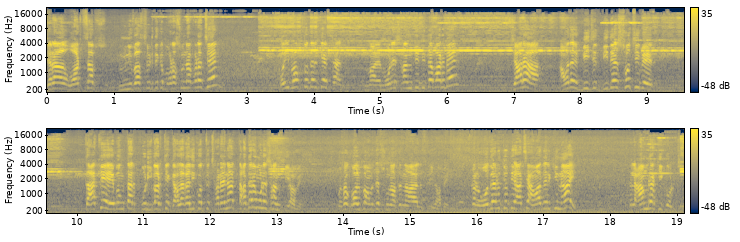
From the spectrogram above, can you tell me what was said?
যারা হোয়াটসঅ্যাপ ইউনিভার্সিটি থেকে পড়াশোনা করেছেন, ওই ভক্তদেরকে মানে মনে শান্তি দিতে পারবে। যারা আমাদের বিদেশ সচিবের, তাকে এবং তার পরিবারকে গালাগালি করতে ছাড়ে না, তাদের মনে শান্তি হবে। ওসব গল্প আমাদের শোনাতে না হবে। কারণ ওদের যদি আছে, আমাদের কি নাই? তাহলে আমরা কি করছি?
